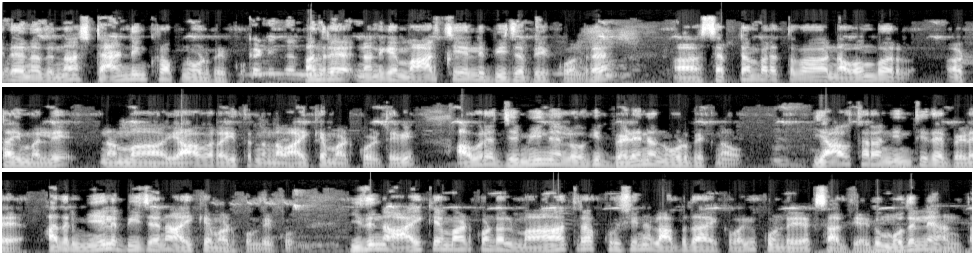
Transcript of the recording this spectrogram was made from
ಇದೆ ಅನ್ನೋದನ್ನ ಸ್ಟ್ಯಾಂಡಿಂಗ್ ಕ್ರಾಪ್ ನೋಡಬೇಕು ಅಂದ್ರೆ ನನಗೆ ಮಾರ್ಚಿಯಲ್ಲಿ ಬೀಜ ಬೇಕು ಅಂದರೆ ಸೆಪ್ಟೆಂಬರ್ ಅಥವಾ ನವೆಂಬರ್ ಟೈಮಲ್ಲಿ ನಮ್ಮ ಯಾವ ರೈತರನ್ನ ನಾವು ಆಯ್ಕೆ ಮಾಡ್ಕೊಳ್ತೀವಿ ಅವರ ಜಮೀನಲ್ಲಿ ಹೋಗಿ ಬೆಳೆನ ನೋಡ್ಬೇಕು ನಾವು. ಯಾವ ತರ ನಿಂತಿದೆ ಬೆಳೆ ಅದ್ರ ಮೇಲೆ ಬೀಜನ ಆಯ್ಕೆ ಮಾಡ್ಕೊಬೇಕು. ಇದನ್ನ ಆಯ್ಕೆ ಮಾಡ್ಕೊಂಡಲ್ಲಿ ಮಾತ್ರ ಕೃಷಿನ ಲಾಭದಾಯಕವಾಗಿ ಕೊಂಡೊಯ್ಯಕ್ ಸಾಧ್ಯ. ಇದು ಮೊದಲನೇ ಹಂತ.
